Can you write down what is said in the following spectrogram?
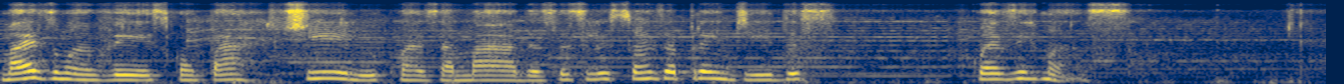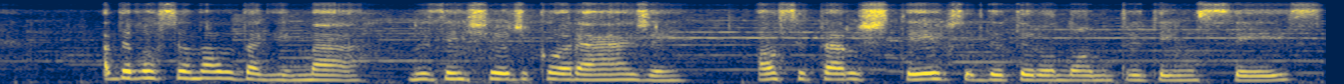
Mais uma vez, compartilho com as amadas as lições aprendidas com as irmãs. A devocional da Dagmar nos encheu de coragem ao citar os textos de Deuteronômio 31,6,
